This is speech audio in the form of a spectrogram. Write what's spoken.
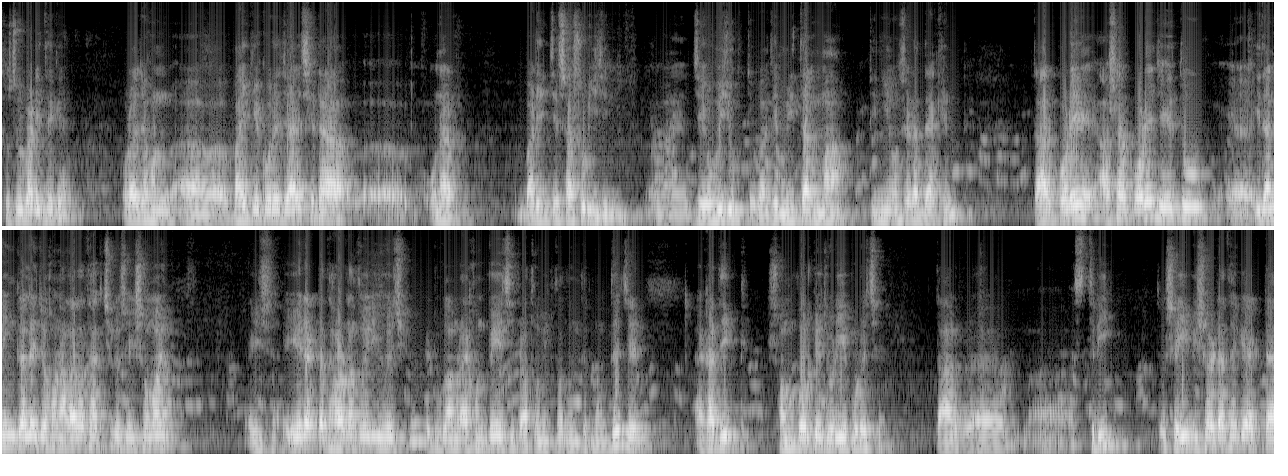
শ্বশুর বাড়ি থেকে, ওরা যখন বাইকে করে যায়, সেটা ওনার বাড়ির যে শাশুড়ি যিনি মানে যে অভিযুক্ত বা যে মৃতার মা, তিনিও সেটা দেখেন। তারপরে আসার পরে যেহেতু ইদানিংকালে যখন আলাদা থাকছিল সেই সময় এই এর একটা ধারণা তৈরি হয়েছিল, এটুকু আমরা এখন পেয়েছি প্রাথমিক তদন্তের মধ্যে যে একাধিক সম্পর্কে জড়িয়ে পড়েছে তার স্ত্রী। তো সেই বিষয়টা থেকে একটা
